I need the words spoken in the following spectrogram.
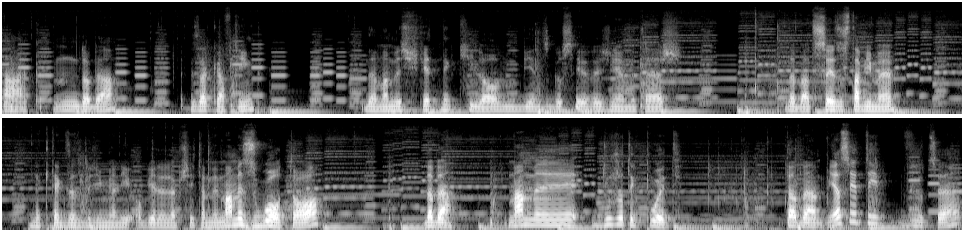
tak, mm, dobra. Za crafting. Dobra, mamy świetny kilo, więc go sobie weźmiemy też. Dobra, to sobie zostawimy. Jak tak zaraz będziemy mieli o wiele lepsze itemy. Mamy złoto. Dobra, mamy dużo tych płyt. Dobra, ja sobie tutaj wrócę.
